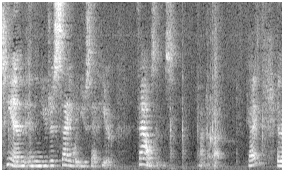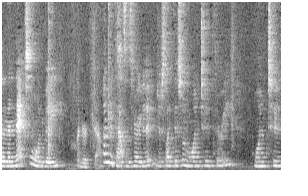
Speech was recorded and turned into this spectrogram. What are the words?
Ten, and then you just say what you said here. Thousands. Dot, dot, dot. Okay? And then the next one would be Hundred thousand. hundred thousands. Very good. Just like this one. One, two, three. One, two,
